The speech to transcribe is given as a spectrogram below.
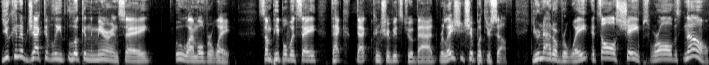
you can objectively look in the mirror and say, "Ooh, I'm overweight." Some people would say that that contributes to a bad relationship with yourself. You're not overweight. It's all shapes. We're all this. No,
